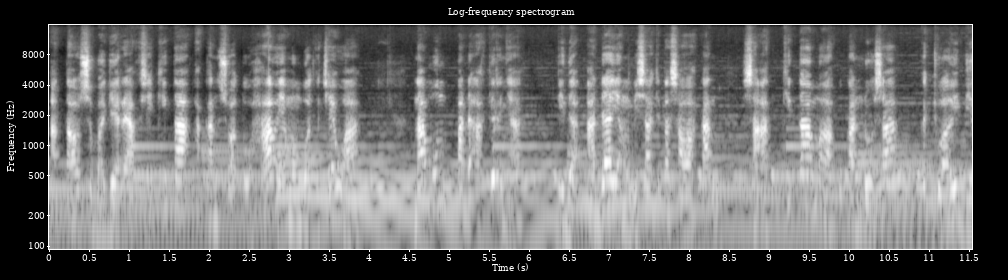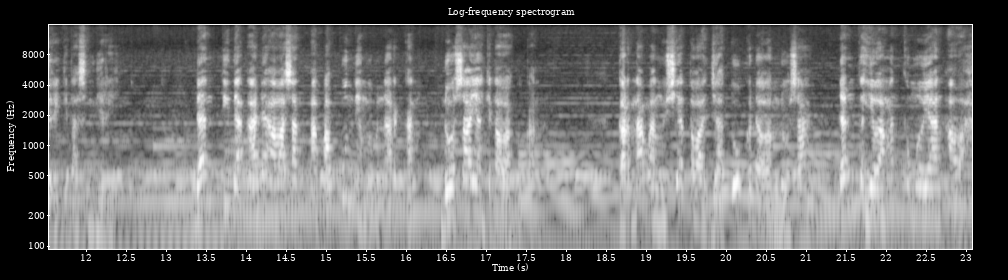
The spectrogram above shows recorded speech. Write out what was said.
atau sebagai reaksi kita akan suatu hal yang membuat kecewa, namun pada akhirnya tidak ada yang bisa kita salahkan saat kita melakukan dosa kecuali diri kita sendiri. Dan tidak ada alasan apa pun yang membenarkan dosa yang kita lakukan. Karena manusia telah jatuh ke dalam dosa dan kehilangan kemuliaan Allah.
